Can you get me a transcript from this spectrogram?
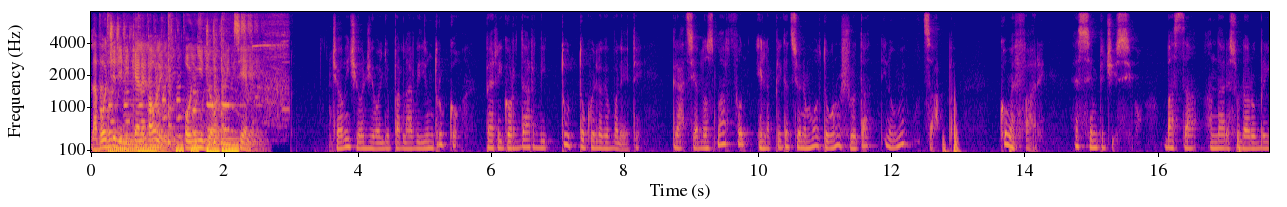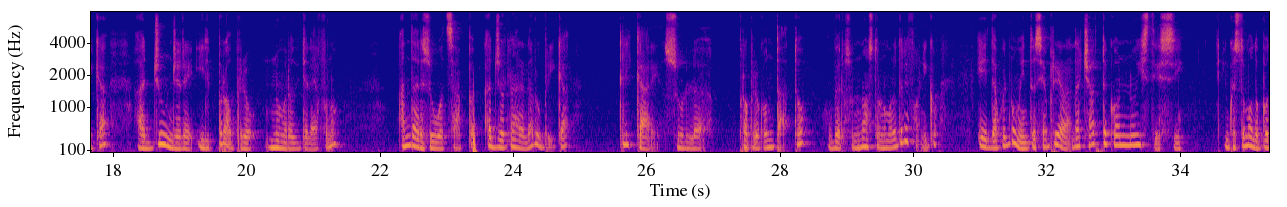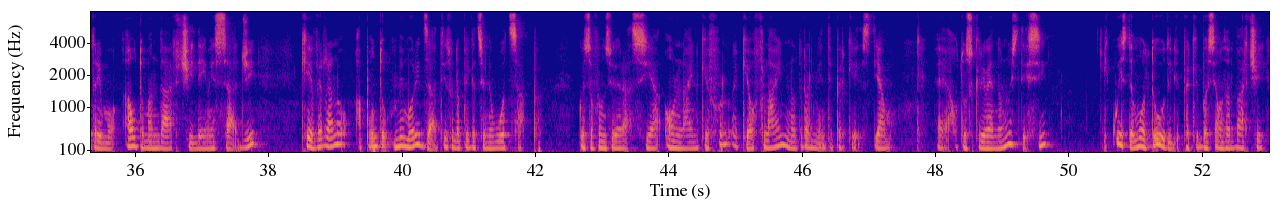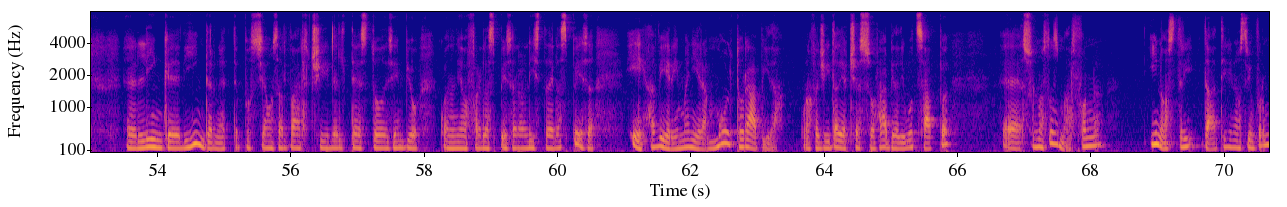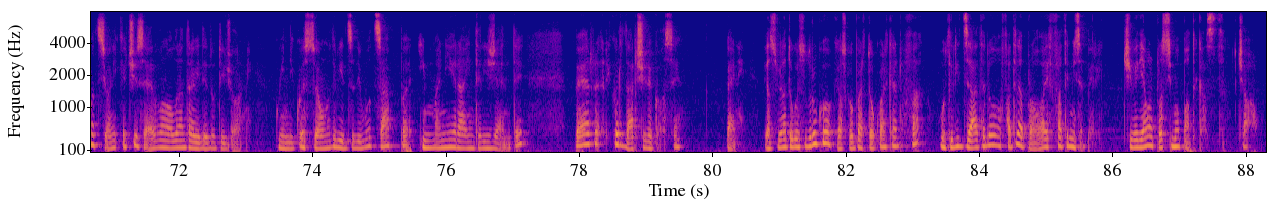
La voce di Michele Paoletti, ogni giorno insieme. Ciao amici, oggi voglio parlarvi di un trucco per ricordarvi tutto quello che volete, grazie allo smartphone e l'applicazione molto conosciuta di nome WhatsApp. Come fare? È semplicissimo, basta andare sulla rubrica, aggiungere il proprio numero di telefono, andare su WhatsApp, aggiornare la rubrica, cliccare sul proprio contatto ovvero sul nostro numero telefonico, e da quel momento si aprirà la chat con noi stessi. In questo modo potremo automandarci dei messaggi che verranno appunto memorizzati sull'applicazione WhatsApp. Questo funzionerà sia online che, for- che offline, naturalmente perché stiamo eh, autoscrivendo noi stessi e questo è molto utile perché possiamo salvarci eh, link di internet, possiamo salvarci del testo, ad esempio quando andiamo a fare la spesa, la lista della spesa e avere in maniera molto rapida, con una facilità di accesso rapida di WhatsApp, eh, sul nostro smartphone i nostri dati, le nostre informazioni che ci servono durante la vita di tutti i giorni. Quindi questo è un utilizzo di WhatsApp in maniera intelligente per ricordarci le cose. Bene, vi ho svelato questo trucco che ho scoperto qualche anno fa utilizzatelo, fate la prova e fatemi sapere. Ci vediamo al prossimo podcast. Ciao.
